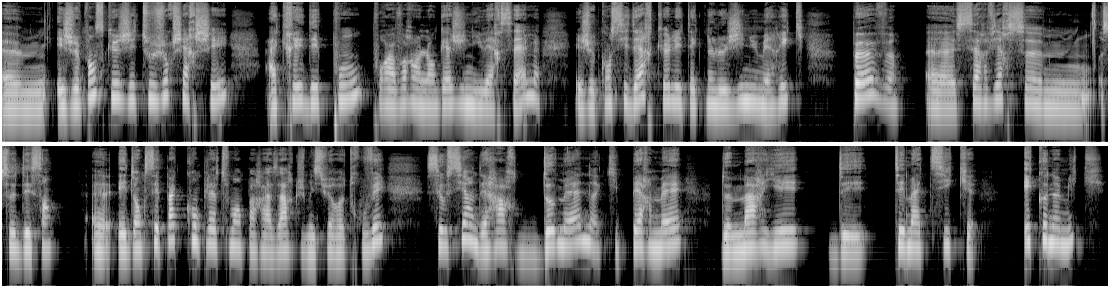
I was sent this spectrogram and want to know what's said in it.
Euh, et je pense que j'ai toujours cherché à créer des ponts pour avoir un langage universel. Et je considère que les technologies numériques peuvent servir ce, ce dessin. et donc, c'est pas complètement par hasard que je m'y suis retrouvée. C'est aussi un des rares domaines qui permet de marier des thématiques économiques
